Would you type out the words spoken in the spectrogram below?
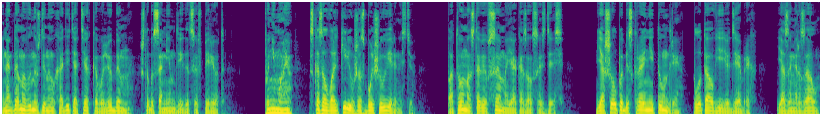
Иногда мы вынуждены уходить от тех, кого любим, чтобы самим двигаться вперед». «Понимаю», — сказал Валькирий уже с большей уверенностью. Потом, оставив Сэма, я оказался здесь. Я шел по бескрайней тундре, плутал в ее дебрях. Я замерзал,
